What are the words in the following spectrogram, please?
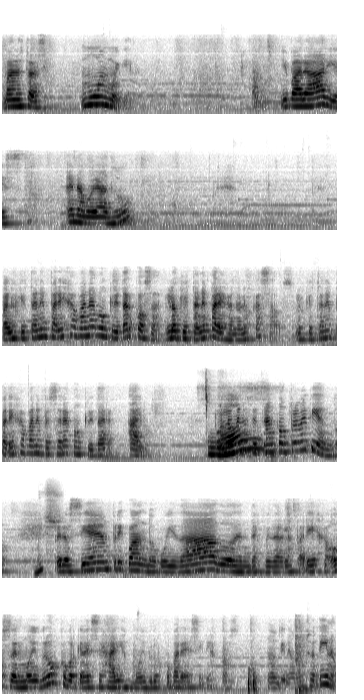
van a estar así, muy muy bien. Y para Aries enamorado, para los que están en pareja van a concretar cosas. Los que están en pareja, no los casados. Los que están en pareja van a empezar a concretar algo. Por lo No. menos se están comprometiendo. Pero siempre y cuando cuidado en descuidar a la pareja o ser muy brusco, porque a veces Aries es muy brusco para decir las cosas. No tiene mucho tino.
